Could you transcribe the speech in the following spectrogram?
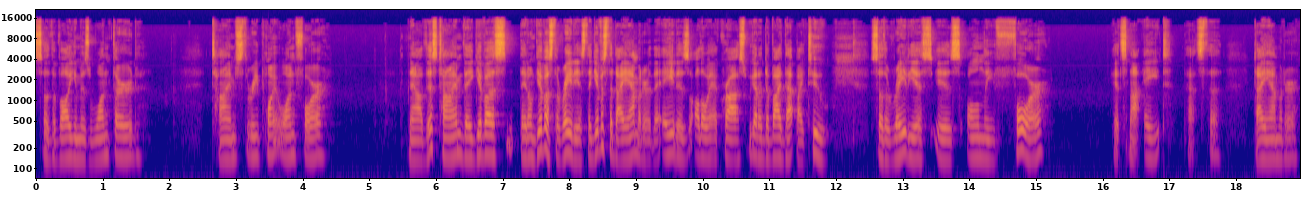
so the volume is one third times 3.14. Now this time they give us, they don't give us the radius, they give us the diameter. The 8 is all the way across. We got to divide that by 2. So the radius is only 4. It's not 8. That's the diameter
